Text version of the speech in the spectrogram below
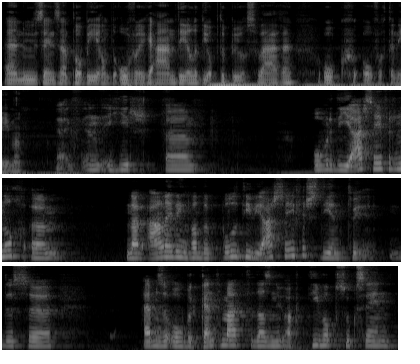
En nu zijn ze aan het proberen om de overige aandelen die op de beurs waren ook over te nemen. Ja, en hier um, over die jaarcijfers nog. Um, naar aanleiding van de positieve jaarcijfers, die in twee, dus uh, hebben ze ook bekendgemaakt dat ze nu actief op zoek zijn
